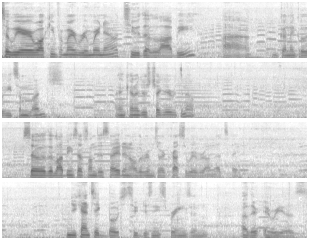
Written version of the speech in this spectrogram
So we are walking from our room right now to the lobby. Uh, I'm gonna go eat some lunch and kind of just check everything out. So the lobby stuff's on this side, and all the rooms are across the river on that side. And you can take boats to Disney Springs and other areas.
